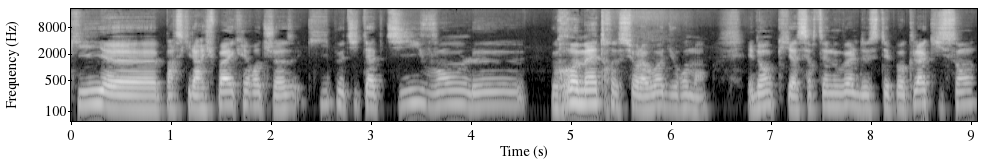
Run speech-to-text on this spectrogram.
qui, euh, parce qu'il n'arrive pas à écrire autre chose, qui petit à petit vont le remettre sur la voie du roman. Et donc, il y a certaines nouvelles de cette époque-là qui sont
